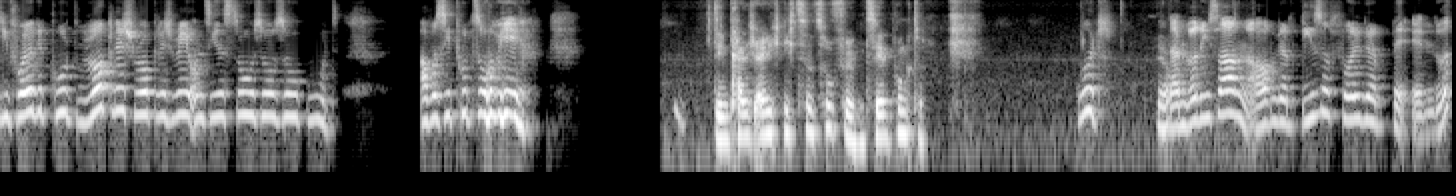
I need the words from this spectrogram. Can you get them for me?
die Folge tut wirklich, wirklich weh und sie ist so, so, so gut. Aber sie tut so weh. Dem kann ich eigentlich nichts hinzufügen. 10 Punkte. Gut. Ja. Dann würde ich sagen, haben wir diese Folge beendet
